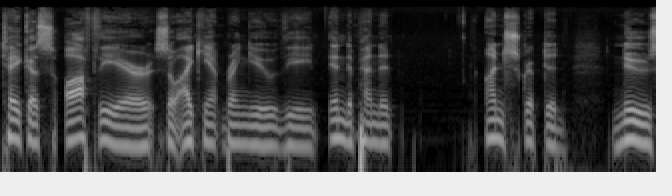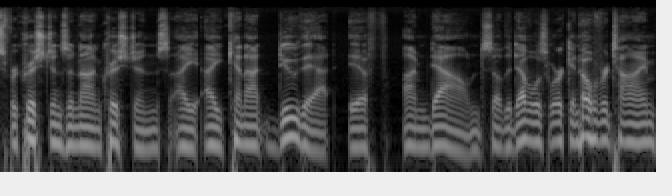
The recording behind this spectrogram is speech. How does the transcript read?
take us off the air so I can't bring you the independent, unscripted news for Christians and non Christians. I, I cannot do that if I'm down. So the devil is working overtime,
